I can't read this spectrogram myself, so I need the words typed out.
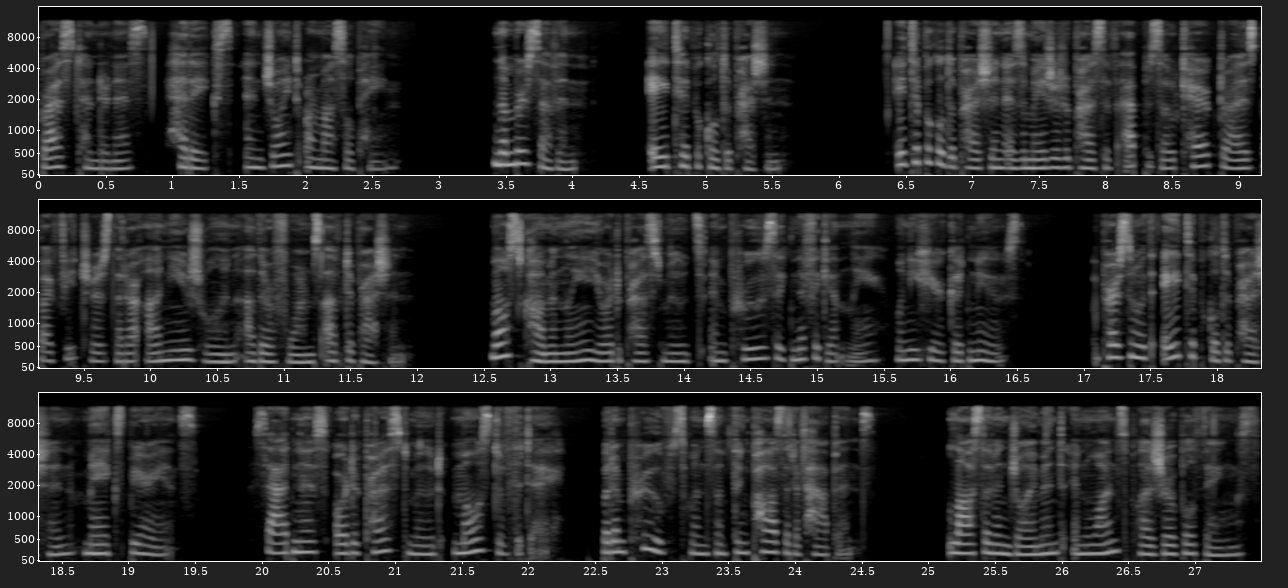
breast tenderness, headaches, and joint or muscle pain. Number seven, atypical depression. Atypical depression is a major depressive episode characterized by features that are unusual in other forms of depression. Most commonly, your depressed moods improve significantly when you hear good news. A person with atypical depression may experience sadness or depressed mood most of the day, but improves when something positive happens. Loss of enjoyment in once pleasurable things.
